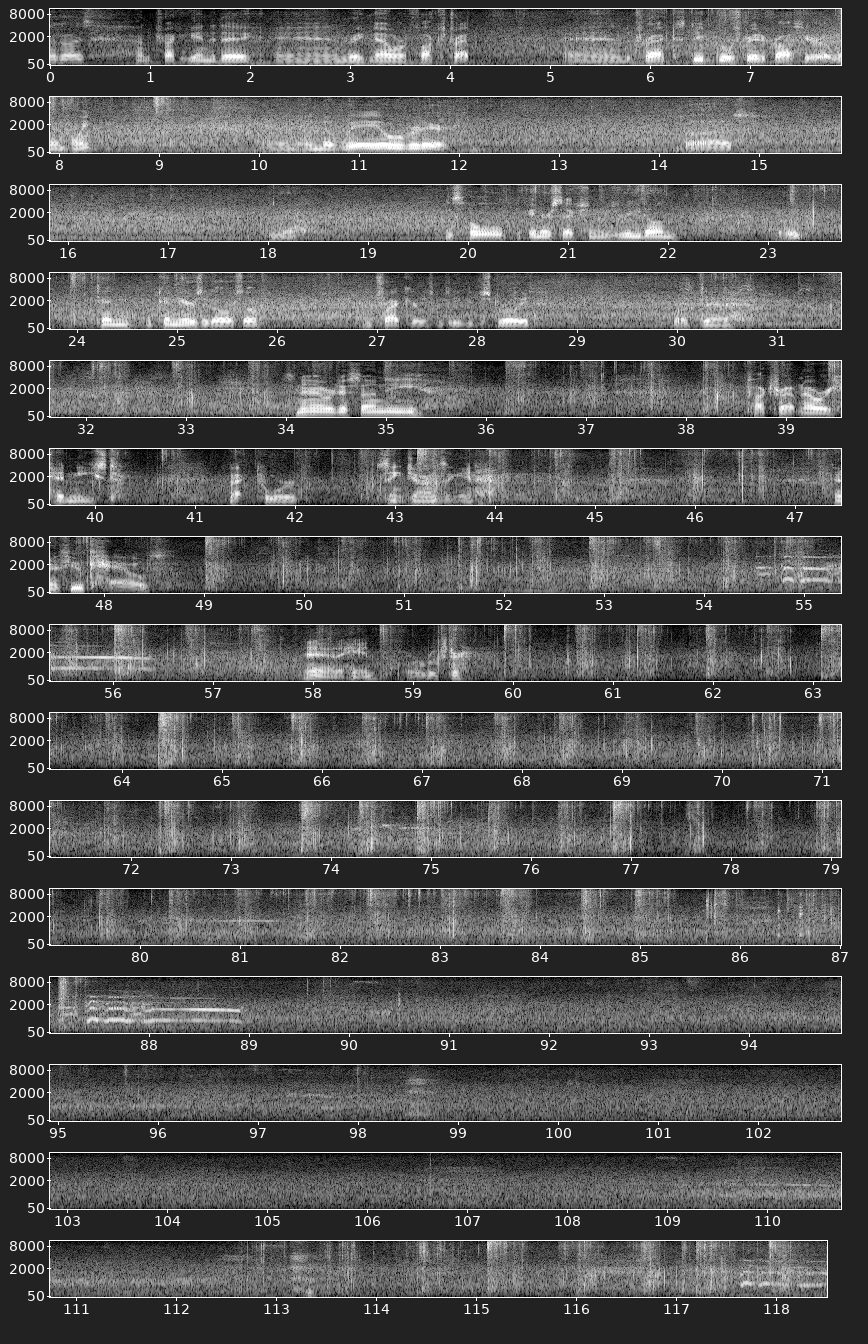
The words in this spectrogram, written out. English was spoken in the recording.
Hi guys, on the track again today and right now we're in Foxtrap. And the tracks did go straight across here at one point. And end up way over there. But yeah. This whole intersection was redone about 10, 10 years ago or so. And the track here was completely destroyed but uh, so now we're just on the Foxtrap. Now we're heading east back toward St. John's again. Got a few cows. And a hen or a rooster.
